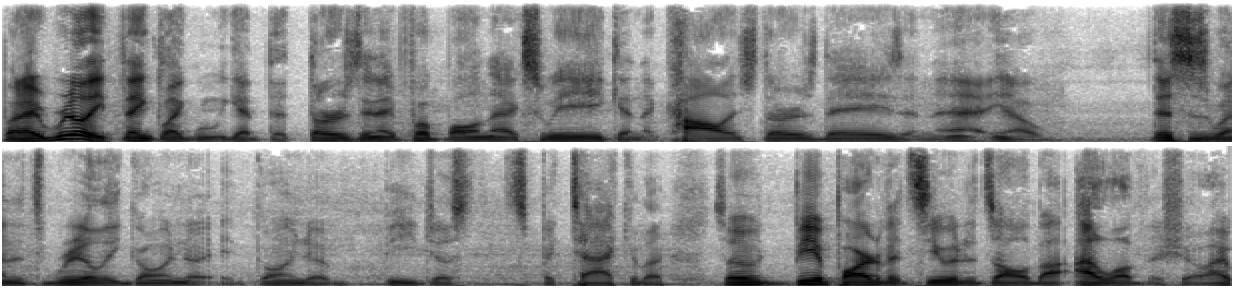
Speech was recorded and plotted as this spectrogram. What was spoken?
But I really think like when we get the Thursday night football next week and the college Thursdays and that, eh, you know this is when it's really going to going to be just spectacular. So be a part of it, see what it's all about. I love the show. I,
